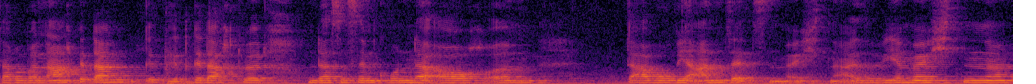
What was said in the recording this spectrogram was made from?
darüber nachgedacht wird und das ist im Grunde auch ähm, da, wo wir ansetzen möchten. Also wir möchten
